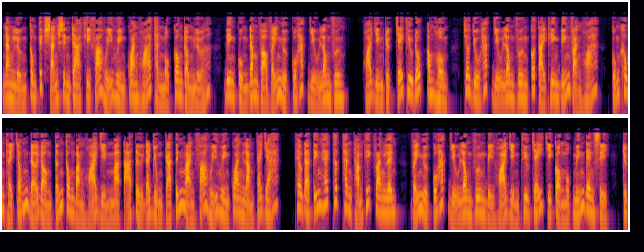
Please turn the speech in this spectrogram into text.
năng lượng công kích sản sinh ra khi phá hủy huyền quang hóa thành một con rồng lửa, điên cuồng đâm vào vẫy ngược của hắc diệu Long Vương. Hỏa diệm rực cháy thiêu đốt âm hồn, cho dù hắc diệu Long Vương có tài thiên biến vạn hóa, cũng không thể chống đỡ đòn tấn công bằng hỏa diệm mà tả từ đã dùng cả tính mạng phá hủy huyền quang làm cái giá. Theo đà tiếng hét thất thanh thảm thiết vang lên, vẫy ngược của hắc diệu Long Vương bị hỏa diệm thiêu cháy chỉ còn một miếng đen xì, trực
